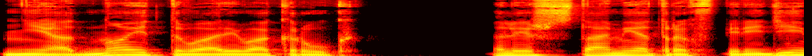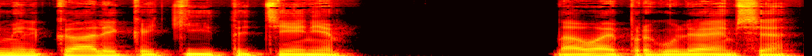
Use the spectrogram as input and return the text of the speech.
Ни одной твари вокруг. Лишь в ста метрах впереди мелькали какие-то тени. «Давай прогуляемся»,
